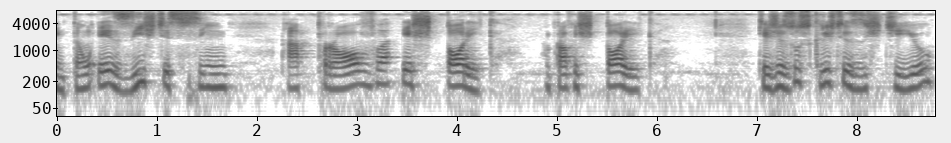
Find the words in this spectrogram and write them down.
Então existe sim a prova histórica, a prova histórica que Jesus Cristo existiu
